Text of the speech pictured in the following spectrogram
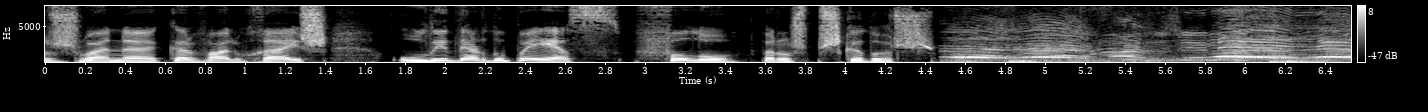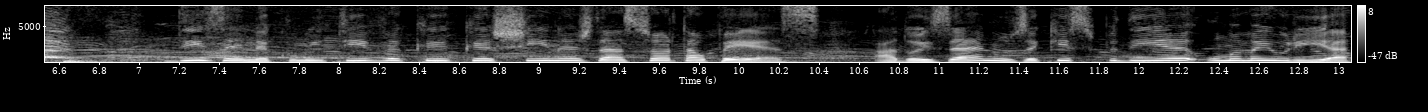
Joana Carvalho Reis, o líder do PS, falou para os pescadores. Dizem na comitiva que Caxinas dá sorte ao PS. Há dois anos aqui se pedia uma maioria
